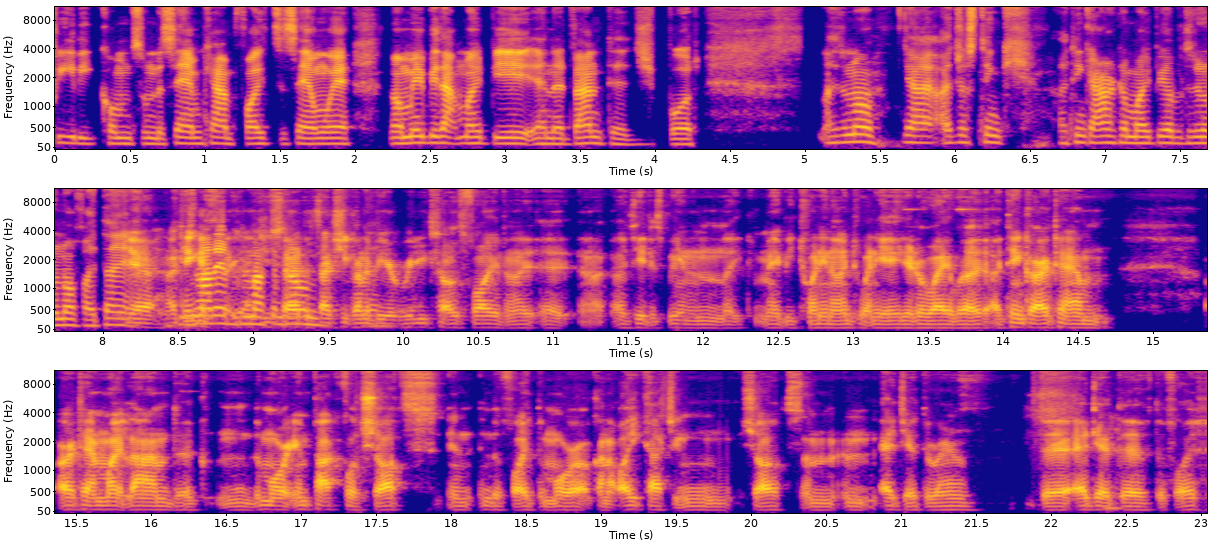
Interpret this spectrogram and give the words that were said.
Fili comes from the same camp, fights the same way. Now maybe that might be an advantage, but I don't know. Yeah, I just think I think Artem might be able to do enough. I think. Yeah, I think it's, like you said, it's actually going to be a really close fight, and I, I, I see this being like maybe 29-28 either way. But I think Artem Artem might land the, the more impactful shots in, in the fight, the more kind of eye catching shots, and, and edge out the round, the edge out the, the fight.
